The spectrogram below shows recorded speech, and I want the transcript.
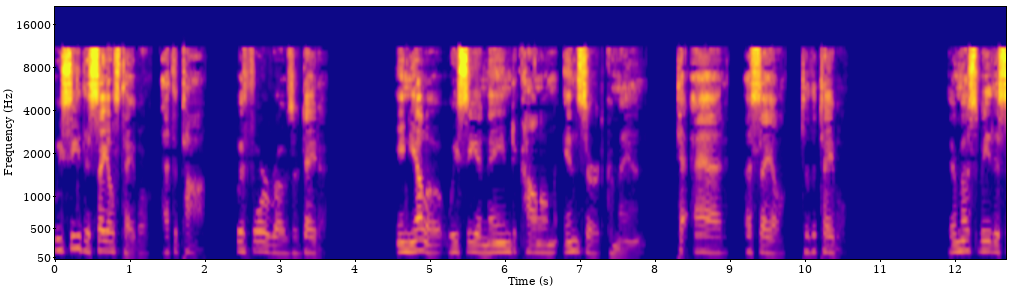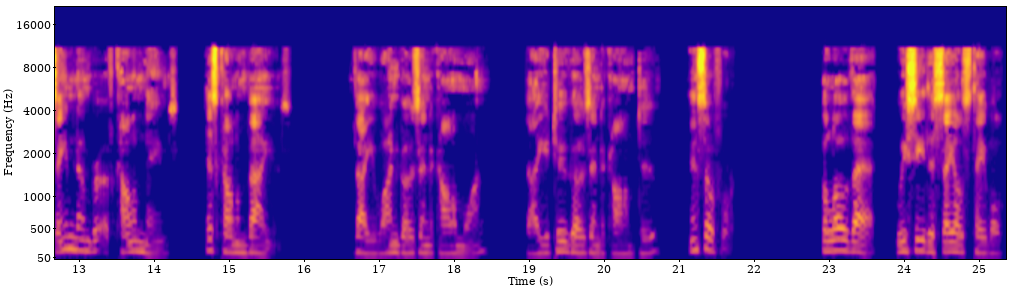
We see the sales table at the top with four rows of data. In yellow, we see a named column insert command to add a sale to the table. There must be the same number of column names as column values. Value 1 goes into column 1, value 2 goes into column 2, and so forth. Below that, we see the sales table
